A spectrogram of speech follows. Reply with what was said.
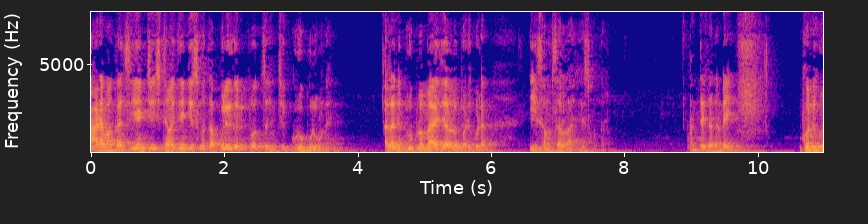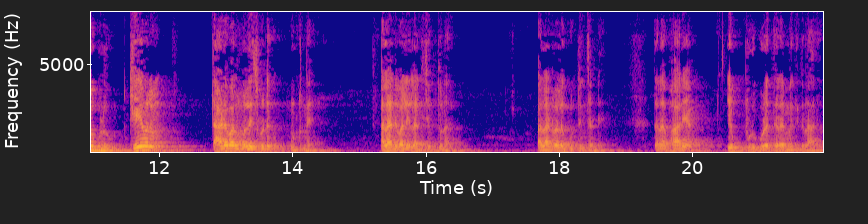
ఆడమా కలిసి ఏం చే- ఇష్టమైతే ఏం చేసుకున్నా తప్పు లేదు అని ప్రోత్సహించే గ్రూపులు ఉన్నాయి. అలాంటి గ్రూపుల మాయాజాలలో పడి కూడా ఈ సంస్థలు లాంచ్ చేసుకుంటారు. అంతే కదండి? కొన్ని గ్రూపులు కేవలం ఆడవాళ్ళు మళ్ళేసుకుంటే ఉంటున్నాయి. అలాంటి వాళ్ళు ఇలాంటి చెప్తున్నారు. అలాంటి వాళ్ళు గుర్తించండి. తన భార్య ఎప్పుడు కూడా తెర మీదకి రాదు.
